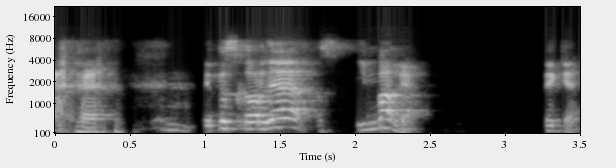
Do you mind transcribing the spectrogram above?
itu skornya imbang ya? Tik ya?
